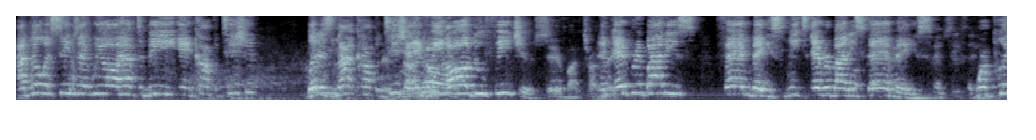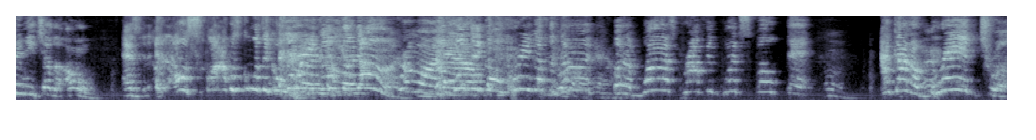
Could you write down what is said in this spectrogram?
I know it seems like we all have to be in competition, but it's not competition. It's If not. we all do features, Everybody trying and everybody's fan base meets everybody's fan base. We're putting each other on. As oh, Spot was was gonna bring up the dawn? Come on Now, now. was they gonna bring up the Come dawn? But a wise prophet once spoke that Mm. I got a bread truck.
